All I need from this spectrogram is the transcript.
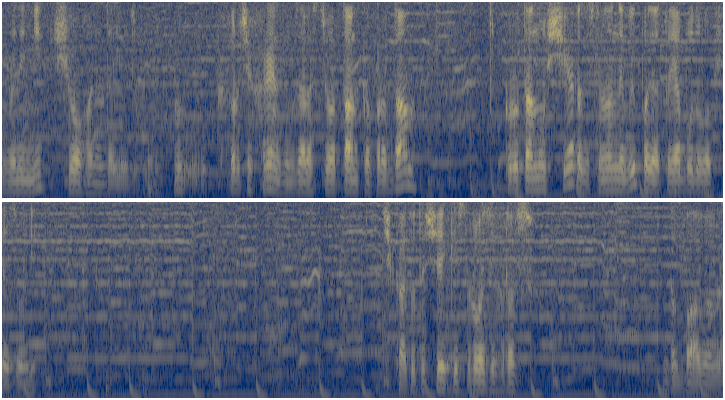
І вони нічого не дають, блін. Ну, коротше, хрен з ним. Зараз цього танка продам. Крутану ще раз, якщо воно не випаде, то я буду взагалі злий. Чекай, тут ще якийсь розіграш добавили.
